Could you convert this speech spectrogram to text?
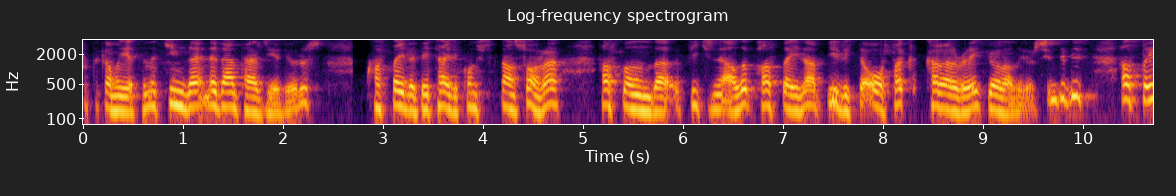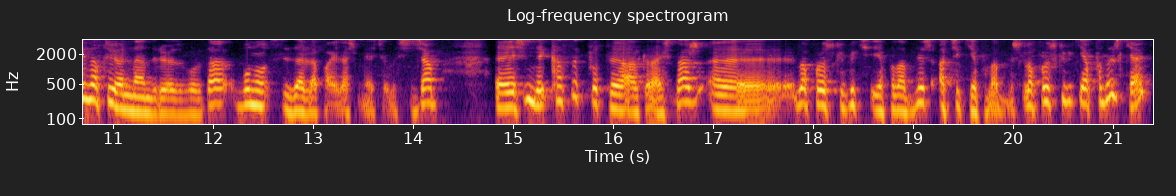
fıtık ameliyatını kimde neden tercih ediyoruz? Hastayla detaylı konuştuktan sonra hastanın da fikrini alıp hastayla birlikte ortak karar vererek yol alıyoruz. Şimdi biz hastayı nasıl yönlendiriyoruz burada? Bunu sizlerle paylaşmaya çalışacağım. Ee, Şimdi kasık fıtığı arkadaşlar e, laparoskopik yapılabilir, açık yapılabilir. Laparoskopik yapılırken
